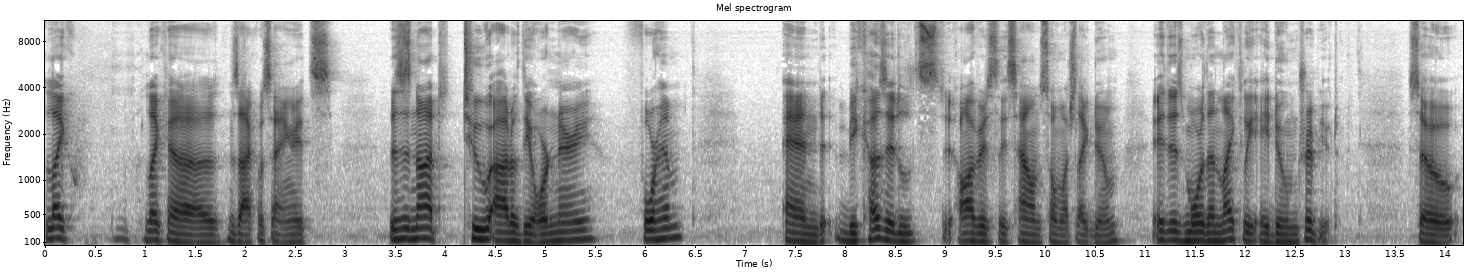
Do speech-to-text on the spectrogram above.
like, like uh, Zach was saying, it's this is not too out of the ordinary for him, and because it obviously sounds so much like Doom, it is more than likely a Doom tribute. So,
